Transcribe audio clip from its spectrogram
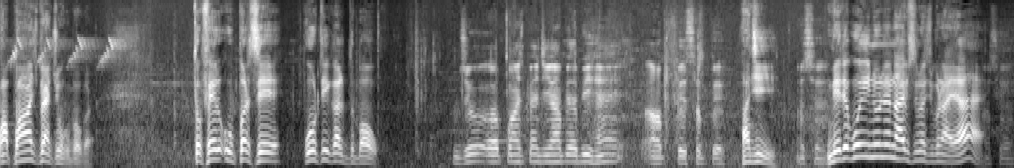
पाँच पेंचों के ऊपर। तो फिर ऊपर से पोर्टिकल दबाओ। जो आप पाँच पेंच यहाँ पे अभी हैं आप पे सब पे? हाँ जी। अच्छा। मेरे को इन्होंने नायब सरपंच बनाया है। अच्छा।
